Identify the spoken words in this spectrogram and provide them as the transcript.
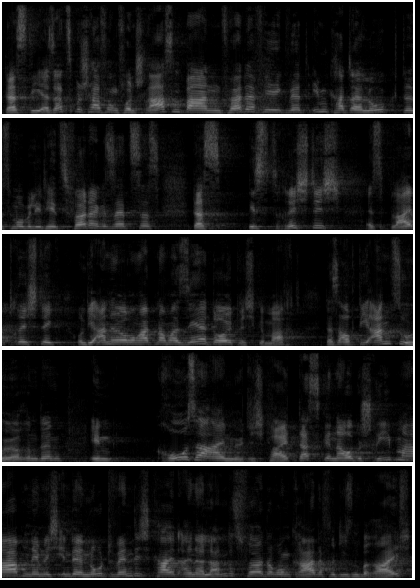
dass die Ersatzbeschaffung von Straßenbahnen förderfähig wird im Katalog des Mobilitätsfördergesetzes. Das ist richtig, es bleibt richtig. Und die Anhörung hat noch einmal sehr deutlich gemacht, dass auch die Anzuhörenden in großer Einmütigkeit das genau beschrieben haben, nämlich in der Notwendigkeit einer Landesförderung gerade für diesen Bereich,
